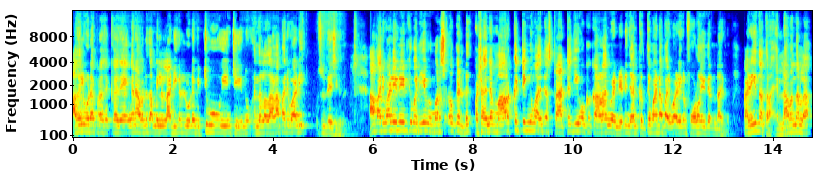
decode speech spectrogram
അതിലൂടെ പ്രജ എങ്ങനെ അവർ തമ്മിലുള്ള അടികളിലൂടെ വിറ്റുപോവുകയും ചെയ്യുന്നു എന്നുള്ളതാണ് ആ പരിപാടി ഉദ്ദേശിക്കുന്നത്. ആ പരിപാടിയിൽ എനിക്ക് വലിയ വിമർശനമൊക്കെ ഉണ്ട്. പക്ഷേ അതിന്റെ മാർക്കറ്റിങ്ങും അതിന്റെ സ്ട്രാറ്റജിയും ഒക്കെ കാണാൻ വേണ്ടിയിട്ട് ഞാൻ കൃത്യമായിട്ട് ആ പരിപാടികൾ ഫോളോ ചെയ്തിട്ടുണ്ടായിരുന്നു. കഴിയുന്നത്ര. എല്ലാം എന്നുള്ള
